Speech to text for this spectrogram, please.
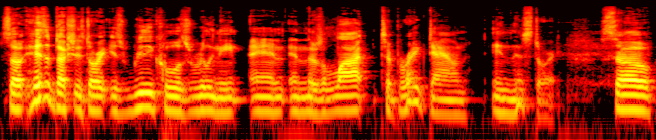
So his abduction story is really cool, it's really neat, and and there's a lot to break down in this story. So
